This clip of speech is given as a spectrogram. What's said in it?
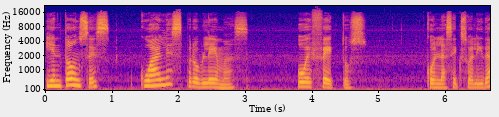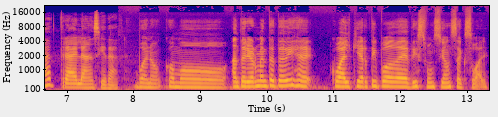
Y entonces, ¿cuáles problemas o efectos con la sexualidad trae la ansiedad? Bueno, como anteriormente te dije, cualquier tipo de disfunción sexual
